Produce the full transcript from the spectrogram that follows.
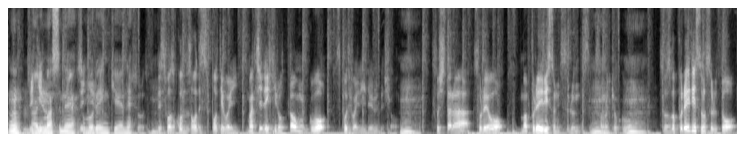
うん。できるありますね。その連携ね。そうう。ん。でそこそこで Spotify 街で拾った音楽を Spotify に入れるでしょ、うん。そしたらそれを、まあ、プレイリストにするんですよ、うん。その曲を、うん。そうするとプレイリストにすると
